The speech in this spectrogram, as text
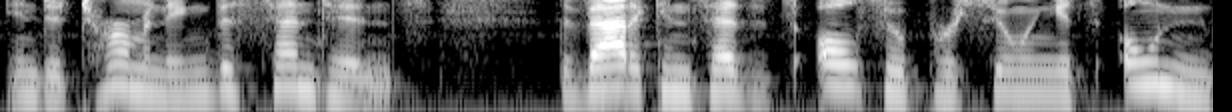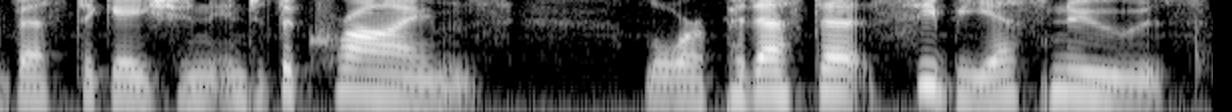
in determining the sentence. The Vatican says it's also pursuing its own investigation into the crimes. Laura Podesta, CBS News.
